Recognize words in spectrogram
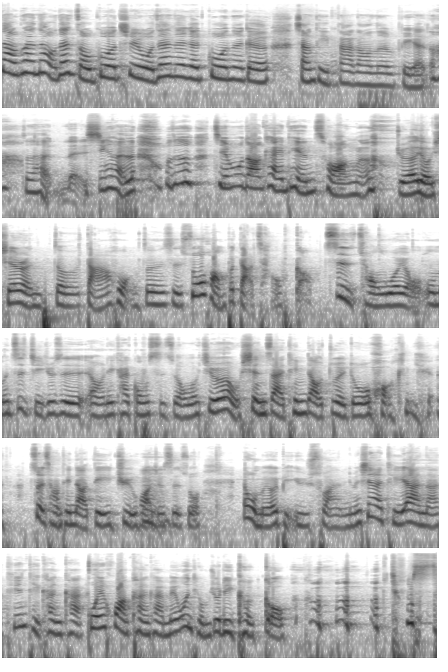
到快到，我再走过去，我在那个过那个香堤大道那边啊，真的很累，心很累，我这节目都要开天窗了。觉得有些人的打谎真的是说谎不打草稿。自从我有我们自己就是嗯离开公司之后，我觉得我现在听到最多谎言，最常听到第一句话就是说，哎、我们有一笔预算，你们现在提案呢、天体看看，规划看看，没问题，我们就立刻 go。就 是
